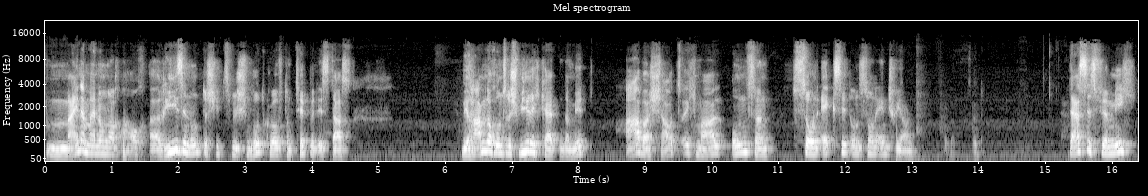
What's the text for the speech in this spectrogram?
meiner Meinung nach auch ein Riesenunterschied zwischen Woodcroft und Tippet ist das, wir haben noch unsere Schwierigkeiten damit, aber schaut euch mal unseren Zone Exit und Zone Entry an. Das ist für mich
